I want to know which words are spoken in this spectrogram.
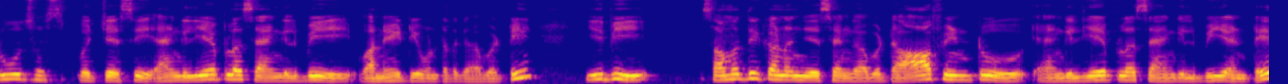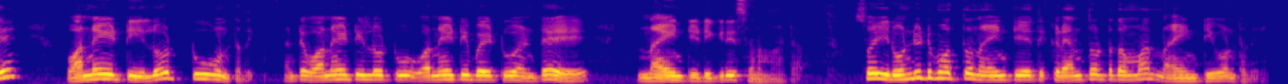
టూస్ వచ్చేసి angle A plus angle B one eighty ఉంటుంది కాబట్టి ఇవి సమధికణం చేసాం కాబట్టి half into angle A plus angle B అంటే వన్ ఎయిటీలో టూ ఉంటుంది. అంటే వన్ ఎయిటీలో two one eighty by two అంటే నైంటీ డిగ్రీస్ అనమాట సో ఈ రెండింటి మొత్తం నైంటీ అయితే ఇక్కడ ఎంత ఉంటుందమ్మా? నైంటీ ఉంటుంది.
